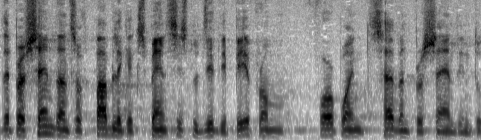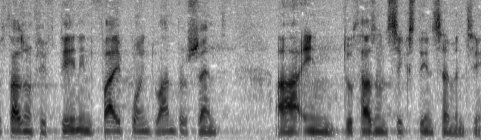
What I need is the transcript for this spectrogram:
the percentage of public expenses to GDP from 4.7% in 2015 and 5.1% uh, in 2016-17.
